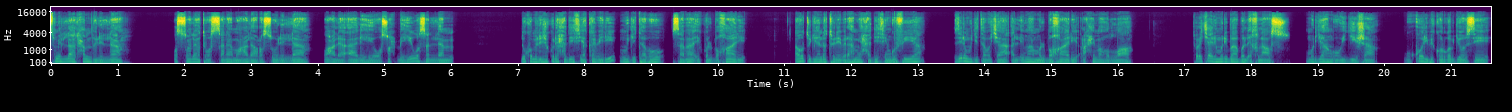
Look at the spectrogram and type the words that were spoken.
بسم الله الحمد لله والصلاة والسلام على رسول الله وعلى آله وصحبه وسلم دوكم من كل حديث يا كبري مجتبو سبائك البخاري أو تجينا تجندت لإبراهيم حديث قفية زير مجتبو شاء الإمام البخاري رحمه الله تولي مري باب الإخلاص مرجان ويجيشا gukora ibikorwa byose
